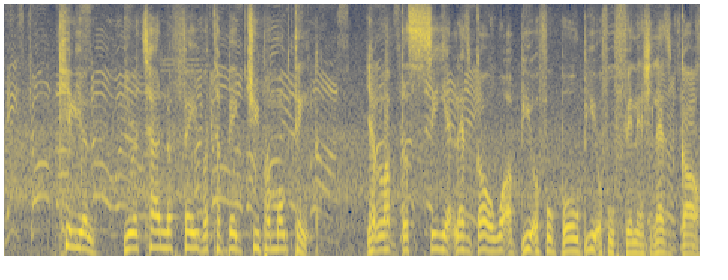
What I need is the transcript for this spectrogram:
my goodness. He's caught that Kylian, you return the favour to Big Choupo-Moting. You love to see it. Let's go. What a beautiful ball, beautiful finish. Let's go.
